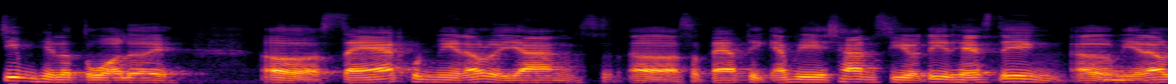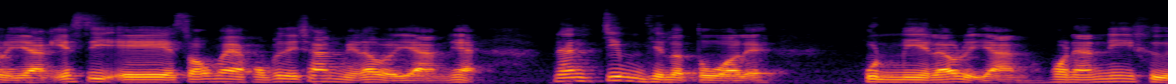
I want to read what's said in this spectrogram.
จิ้มทีละตัวเลยเอ่อ SAST คุณมีแล้วหรือยังเอ่อ Static Application Security Testing เอ่อมีแล้วหรือยัง SCA Software Composition มีแล้วหรือยังเนี่ยนั่งจิ้มทีละตัวเลย คุณมีแล้วหรือยัง เพราะฉะนั้นนี่คือ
